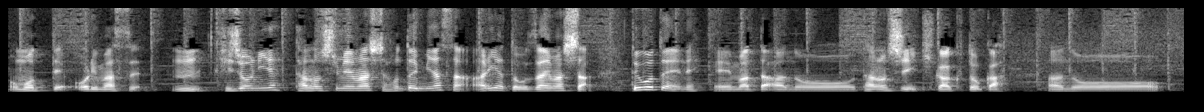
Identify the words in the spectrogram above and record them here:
思っております。うん、非常にね、楽しめました。本当に皆さんありがとうございました。ということでね、えーまた、あのー楽しい企画とか、あのー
